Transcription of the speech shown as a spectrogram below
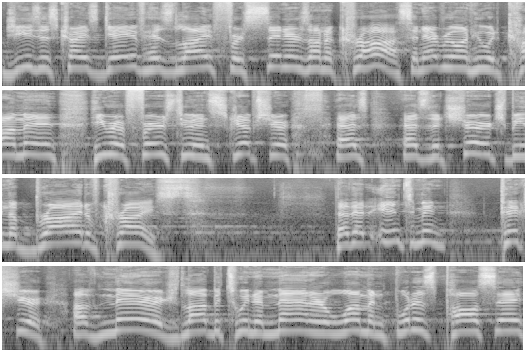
Jesus Christ gave his life for sinners on a cross. And everyone who would come in, he refers to in Scripture as, as the church being the bride of Christ. That that intimate picture of marriage, love between a man and a woman. What does Paul say?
